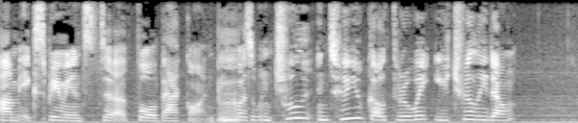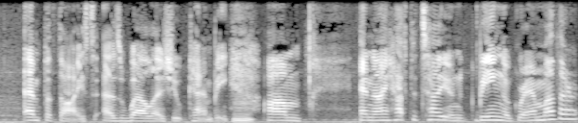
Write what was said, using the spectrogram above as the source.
um, experience to fall back on because when truly, until you go through it, you truly don't empathize as well as you can be. Um, and I have to tell you, being a grandmother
